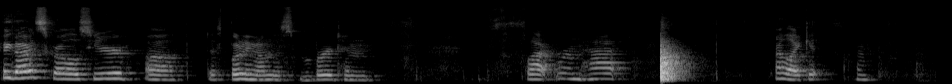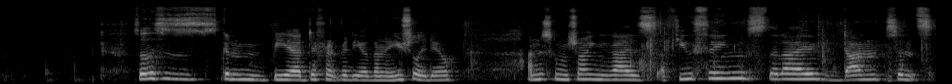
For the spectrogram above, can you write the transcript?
Hey guys, Carlos here. Uh, just putting on this Burton flat rim hat. I like it. Um, so this is gonna be a different video than I usually do. I'm just gonna be showing you guys a few things that I've done since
